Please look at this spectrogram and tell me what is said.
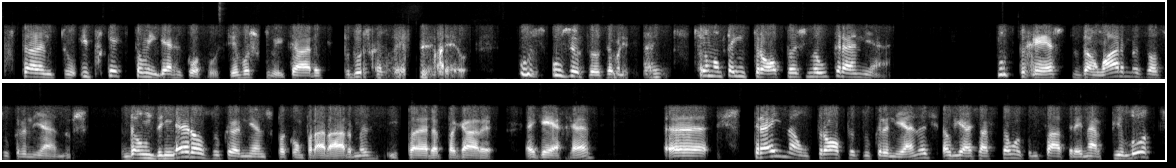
Portanto, e porquê é que estão em guerra com a Rússia? Eu vou explicar por duas razões. Primeiro, os, os europeus americanos só não têm tropas na Ucrânia. Porque de resto dão armas aos ucranianos, dão dinheiro aos ucranianos para comprar armas e para pagar a guerra, uh, treinam tropas ucranianas, aliás, já estão a começar a treinar pilotos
